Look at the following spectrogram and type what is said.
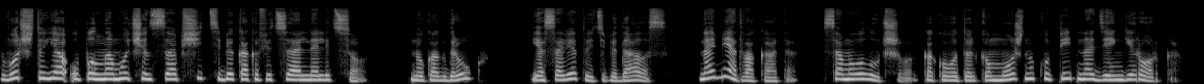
Вот что я уполномочен сообщить тебе как официальное лицо. Но как друг, я советую тебе, Даллас, найми адвоката, самого лучшего, какого только можно купить на деньги Рорка.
